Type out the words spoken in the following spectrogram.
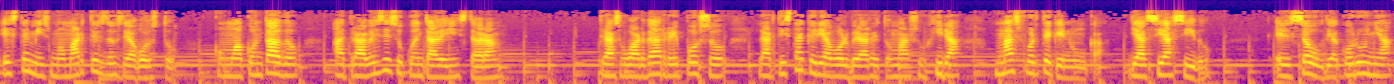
este mismo martes 2 de agosto, como ha contado a través de su cuenta de Instagram. Tras guardar reposo, la artista quería volver a retomar su gira más fuerte que nunca, y así ha sido. El show de A Coruña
